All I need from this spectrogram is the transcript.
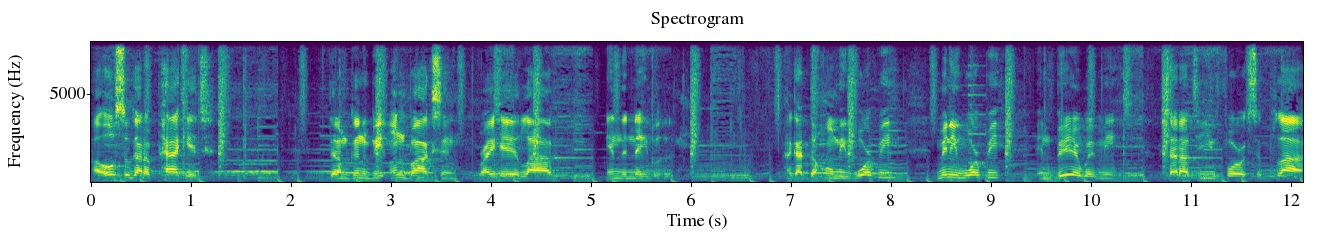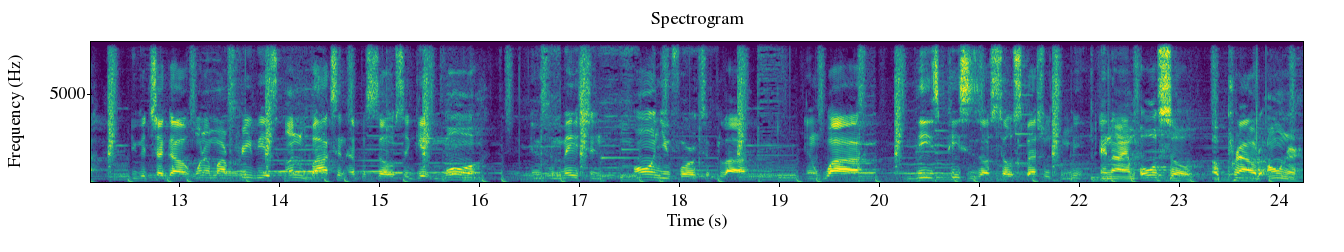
I also got a package that I'm gonna be unboxing right here live in the neighborhood. I got the homie Warpy, Mini Warpy, and bear with me. Shout out to Euphoric Supply. You can check out one of my previous unboxing episodes to get more information on Euphoric Supply and why these pieces are so special to me. And I am also a proud owner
